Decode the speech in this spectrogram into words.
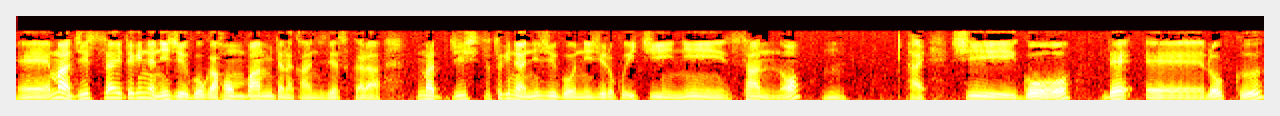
えー、まあ実際的には25が本番みたいな感じですから、まあ実質的には25、26、1、2、3の、うん、はい、4、5で、えー、6、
